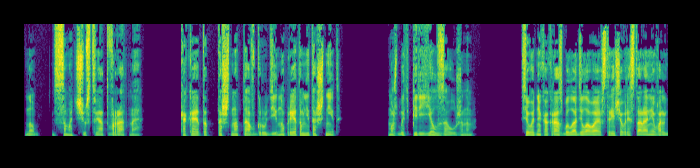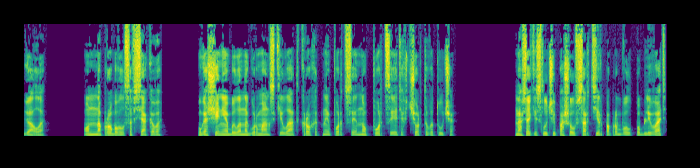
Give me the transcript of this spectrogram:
но самочувствие отвратное. Какая-то тошнота в груди, но при этом не тошнит. Может быть, переел за ужином? Сегодня как раз была деловая встреча в ресторане «Вальгалла». Он напробовался всякого. Угощение было на гурманский лад, крохотные порции, но порции этих чертова туча. На всякий случай пошел в сортир, попробовал поблевать,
